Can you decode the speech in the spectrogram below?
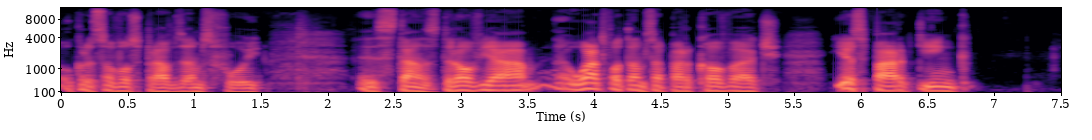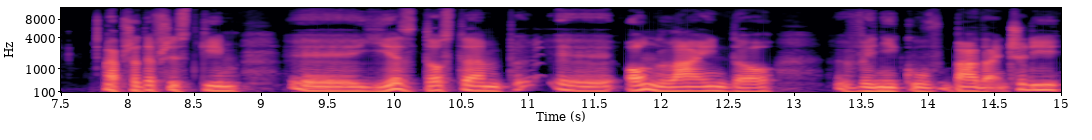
okresowo sprawdzam swój stan zdrowia, łatwo tam zaparkować, jest parking, a przede wszystkim y, jest dostęp y, online do wyników badań, czyli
